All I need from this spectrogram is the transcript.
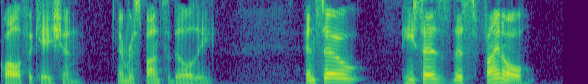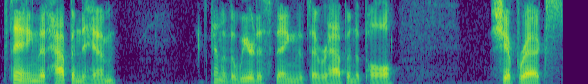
qualification and responsibility. And so he says this final thing that happened to him. It's kind of the weirdest thing that's ever happened to Paul shipwrecks,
